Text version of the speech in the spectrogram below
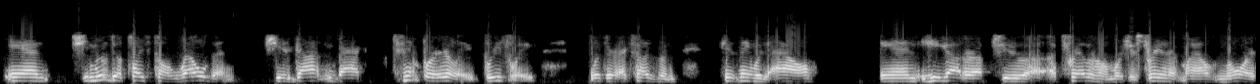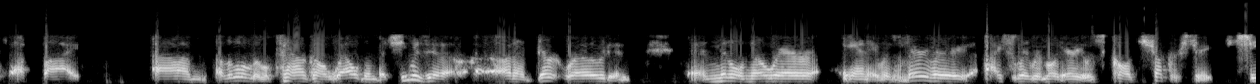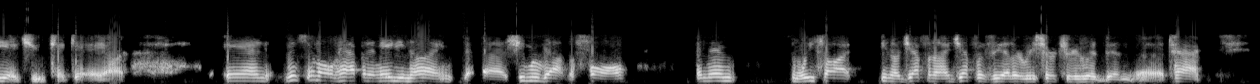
and she moved to a place called Weldon. She had gotten back temporarily, briefly, with her ex-husband. His name was Al, and he got her up to a, a trailer home, which is 300 miles north, up by um, a little little town called Weldon. But she was in a, on a dirt road and in middle of nowhere, and it was a very very isolated, remote area. It was called Chukkar Street, C H U K K A R. And this all happened in '89. Uh, she moved out in the fall, and then we thought, you know, Jeff and I. Jeff was the other researcher who had been uh, attacked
